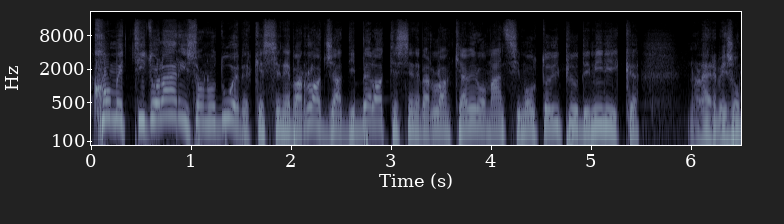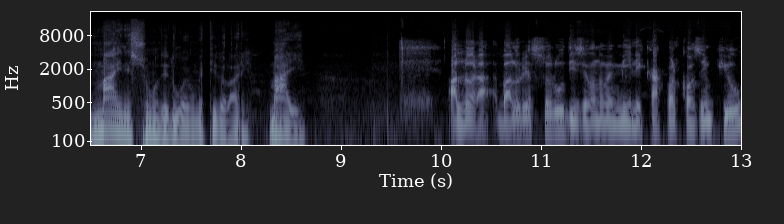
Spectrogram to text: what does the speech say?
come titolari sono due perché se ne parlò già di Belotti e se ne parlò anche a Roma, anzi molto di più di Milik. Non hai preso mai nessuno dei due come titolari, mai. Allora, valori assoluti, secondo me Milik ha qualcosa in più.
